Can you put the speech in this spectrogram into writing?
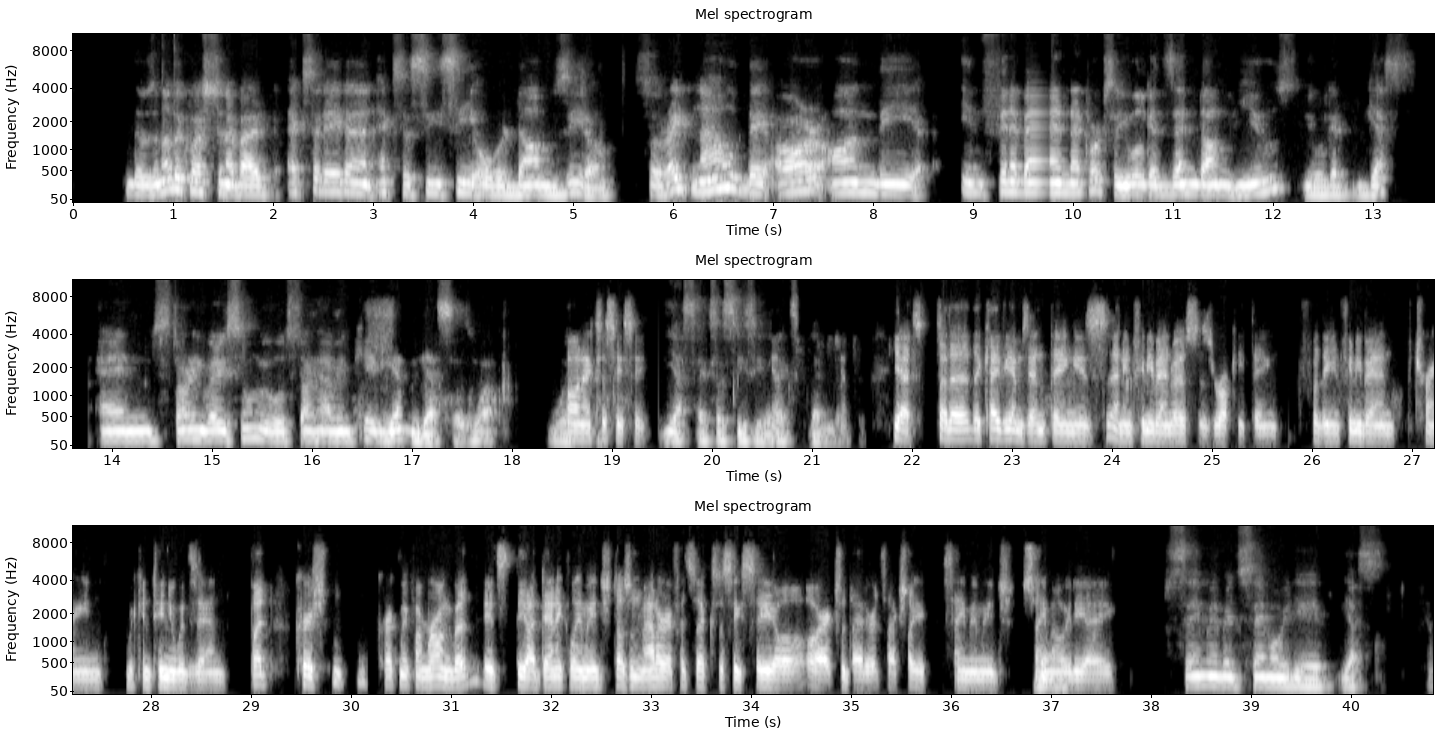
There was another question about Exadata and ExaCC over DOM0. So right now they are on the InfiniBand network, so you will get Xen DomUs, you will get guests, and starting very soon we will start having KVM guests as well. With, on ExaCC. yes, ExaCC with. Exadata. Yeah. Yes. So the, the KVM Xen thing is an InfiniBand versus RoCE thing. For the InfiniBand train, we continue with Xen. But Krish, correct me if I'm wrong, but it's the identical image. Doesn't matter if it's ExaCC or, or Exadata. It's actually same image, same Yeah. OEDA. Same image, same OEDA, yes,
